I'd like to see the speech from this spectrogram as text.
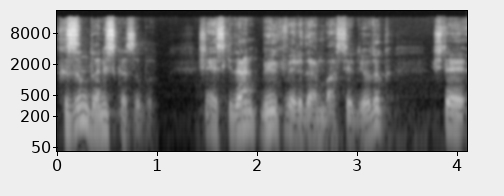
Hızın daniskası bu. Şimdi eskiden büyük veriden bahsediyorduk. İşte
